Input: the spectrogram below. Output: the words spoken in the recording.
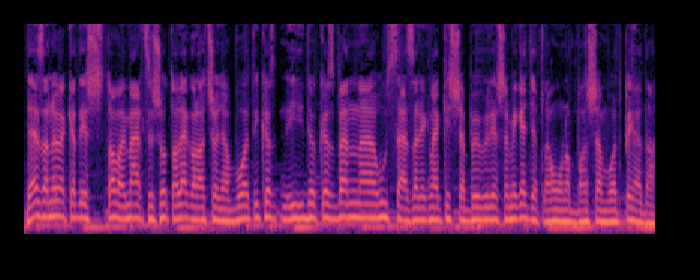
de ez a növekedés tavaly március óta a legalacsonyabb volt, Iköz, időközben 20%-nál kisebb bővülése még egyetlen hónapban sem volt példa.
